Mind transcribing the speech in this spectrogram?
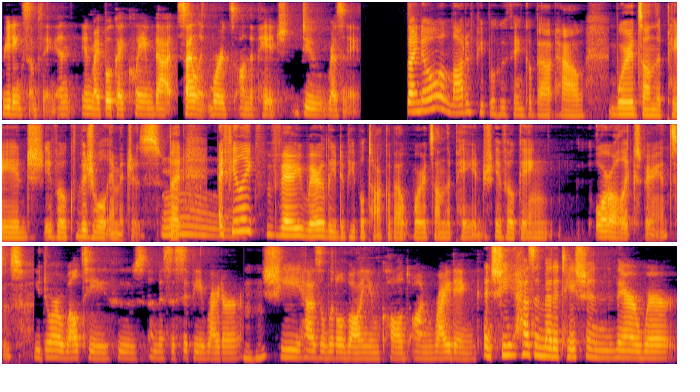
reading something. And in my book, I claim that silent words on the page do resonate. I know a lot of people who think about how words on the page evoke visual images, but mm. I feel like very rarely do people talk about words on the page evoking oral experiences. Eudora Welty, who's a Mississippi writer, mm-hmm. she has a little volume called On Writing. And she has a meditation there where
